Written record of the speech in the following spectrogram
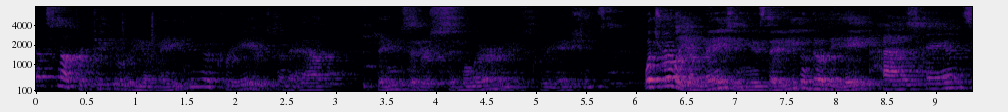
that's not particularly amazing. A creator is going to have things that are similar in his creations. What's really amazing is that even though the ape has hands,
